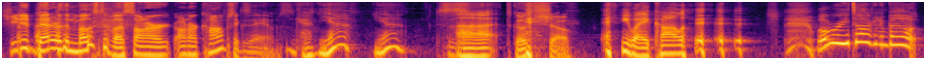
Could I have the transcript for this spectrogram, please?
She did better than most of us on our on our comps exams. Yeah, yeah. This is Uh, goes to show. Anyway, college. what were we talking about?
